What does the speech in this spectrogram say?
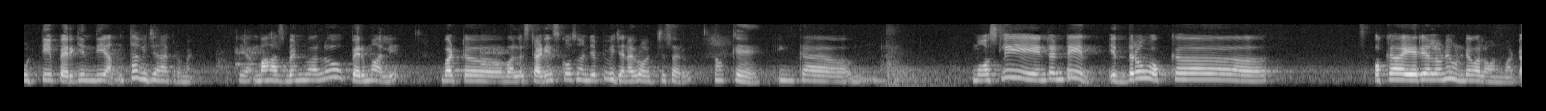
పుట్టి పెరిగింది అంతా విజయనగరమే. మా హస్బెండ్ వాళ్ళు పెరుమాలి బట్ వాళ్ళు స్టడీస్ కోసం అని చెప్పి విజయనగరం వచ్చేసారు. ఓకే. ఇంకా మోస్ట్లీ ఏంటంటే ఇద్దరం ఒక్క ఒక ఏరియాలోనే ఉండేవాళ్ళం అనమాట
